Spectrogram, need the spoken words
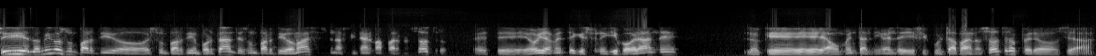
Sí, el domingo es un partido, es un partido importante, es un partido más, es una final más para nosotros. Este, obviamente que es un equipo grande, lo que aumenta el nivel de dificultad para nosotros, pero o sea,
